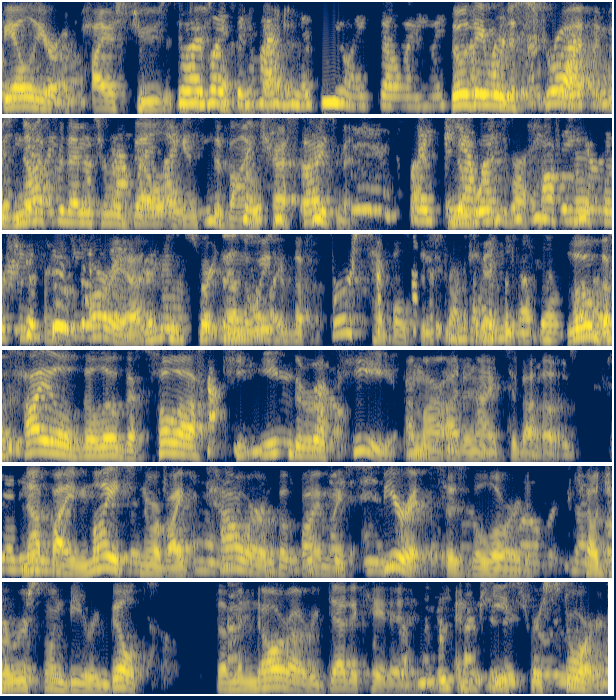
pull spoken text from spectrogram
failure of pious Jews to do something about it. Though they were distraught, it was not for them to rebel against divine chastisement. In the words of our Haftarah portion from Zechariah, written in the wake of the first temple's destruction, Lo b'chayil velo b'choach ki im berufhi, Amar Adonai Tzebaot. Not by might nor by power, but by my spirit, says the Lord, shall Jerusalem be rebuilt the menorah rededicated and peace restored.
